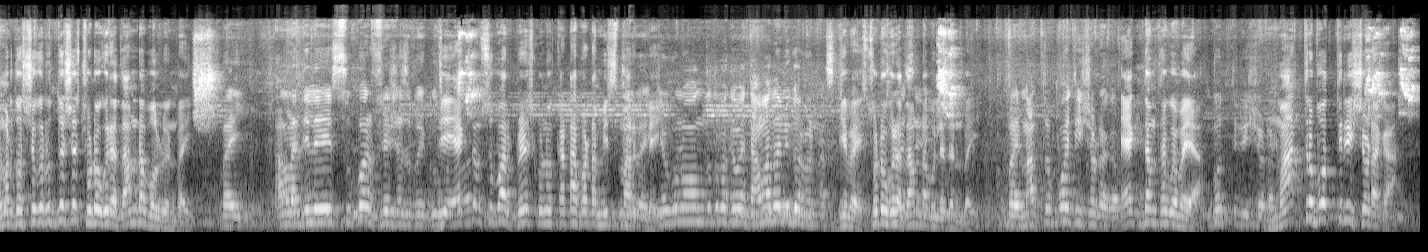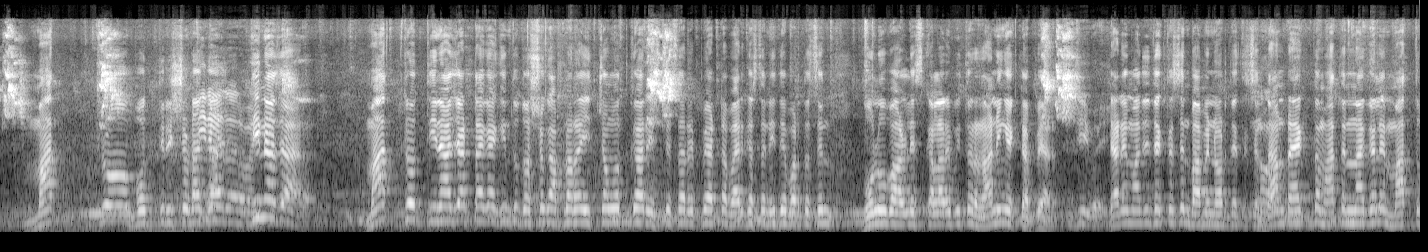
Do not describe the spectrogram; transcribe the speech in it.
আমার দর্শকের উদ্দেশ্যে ছোট করে দামটা বলবেন ভাই। ভাই আল্লাহ দিলে সুপার ফ্রেশ আছে ভাই যে একদম সুপার ফ্রেশ কোনো কাটা ফাটা মিস মার্ক নেই। কোনো অন্তত পক্ষে ভাই দামাদামি করবেন না। জি ভাই ছোট করে দামটা বলে দেন ভাই। ভাই মাত্র পঁয়ত্রিশশো টাকা। একদম থাকবে ভাইয়া। বত্রিশশো টাকা। মাত্র বত্রিশশো টাকা। মাত্র বত্রিশশো টাকা। 3,000 তিন হাজার। মাত্র তিন হাজার টাকা কিন্তু দর্শক আপনারা এই চমৎকার স্টেশনের পেয়ারটা বাইরের কাছে নিতে পারতেছেন। ব্লু বার্লেস কালারের ভিতরে রানিং একটা পেয়ার। জি ডানে মাদি দেখতেছেন বামে নর দেখতেছেন। দামটা একদম হাতের না গেলে মাত্র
